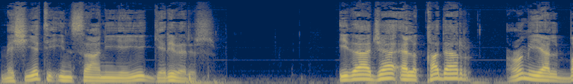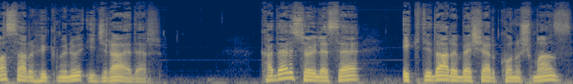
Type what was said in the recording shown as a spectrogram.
meşiyeti insaniyeyi geri verir. İzâ el kader umiyel basar hükmünü icra eder. Kader söylese, iktidarı beşer konuşmaz,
